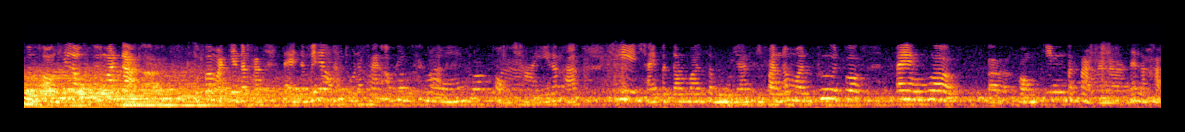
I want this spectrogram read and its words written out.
คือของที่เราซื้อมาจากเอ่อซูเปอร์มาร์เก็ตนะคะ แต่จะไม่ได้เอาให้ดูนะคะ เอาให้ดูขนพวกของใช้นะคะ ที่ใช้ประจำวันสบู่ยาสีฟันน้ำมันพืชพวกแป้งพวกอ่อของกินต่างๆนานานั่นแหละค่ะ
